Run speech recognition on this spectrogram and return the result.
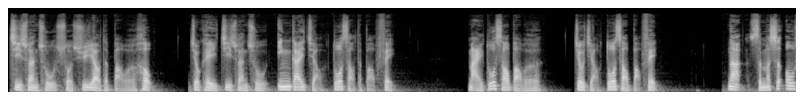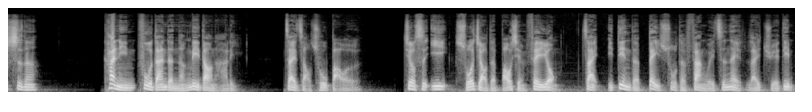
计算出所需要的保额后，就可以计算出应该缴多少的保费，买多少保额就缴多少保费。那什么是欧式呢？看您负担的能力到哪里，再找出保额，就是依所缴的保险费用。在一定的倍数的范围之内来决定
